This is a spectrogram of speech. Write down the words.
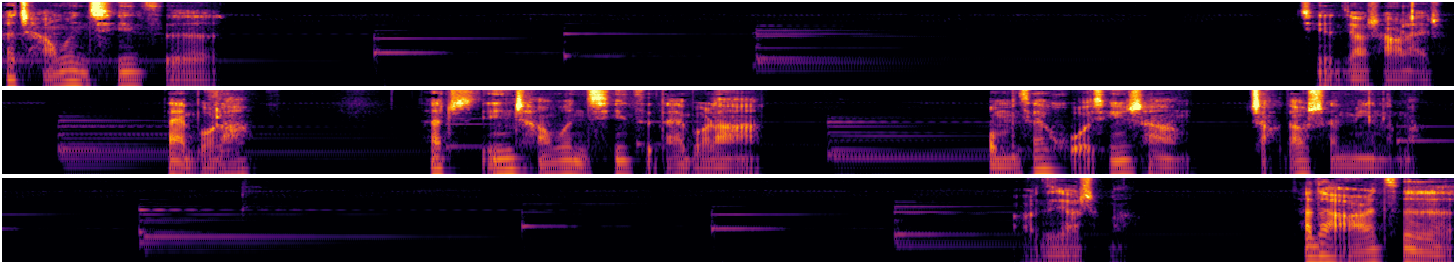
他常问妻子：“妻子叫啥来着？黛博拉。”他经常问妻子黛博拉：“我们在火星上。”找到生命了吗？儿子叫什么？他的儿子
